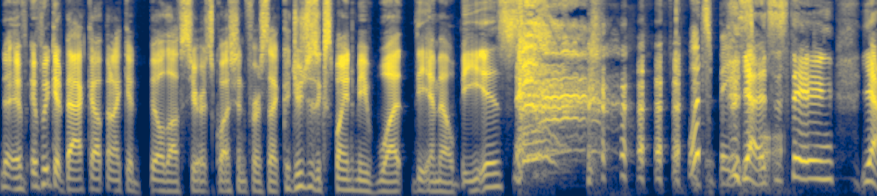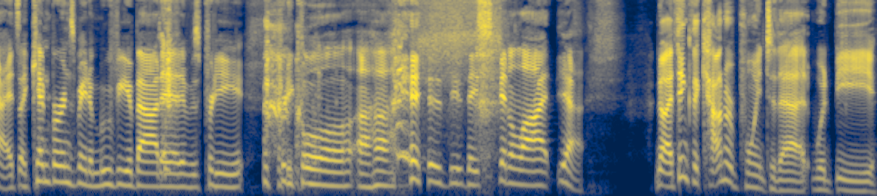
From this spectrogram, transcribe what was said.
If if we could back up and I could build off Seerat's question for a sec, could you just explain to me what the MLB is? What's baseball? Yeah, it's this thing. Yeah, it's like Ken Burns made a movie about it. It was pretty pretty cool. Uh-huh. they spit a lot. Yeah. No, I think the counterpoint to that would be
